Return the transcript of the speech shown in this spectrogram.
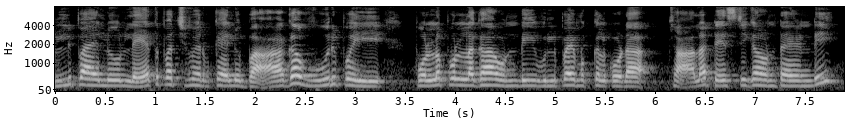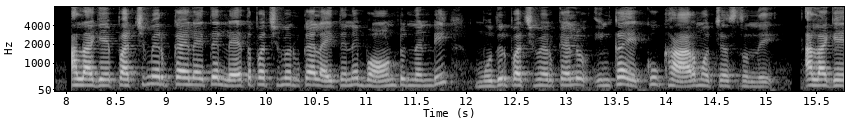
ఉల్లిపాయలు లేత పచ్చిమిరపకాయలు బాగా ఊరిపోయి పుల్ల పుల్లగా ఉండి ఉల్లిపాయ ముక్కలు కూడా చాలా టేస్టీగా ఉంటాయండి. అలాగే పచ్చిమిరపకాయలు అయితే లేత పచ్చిమిరపకాయలు అయితేనే బాగుంటుందండి. ముదురు పచ్చిమిరపకాయలు ఇంకా ఎక్కువ కారం వచ్చేస్తుంది. అలాగే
